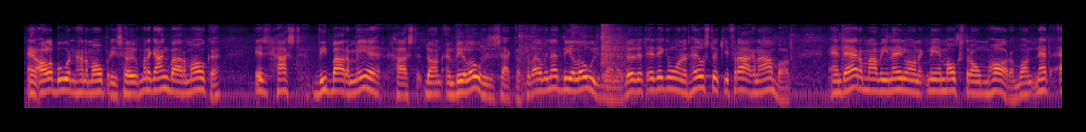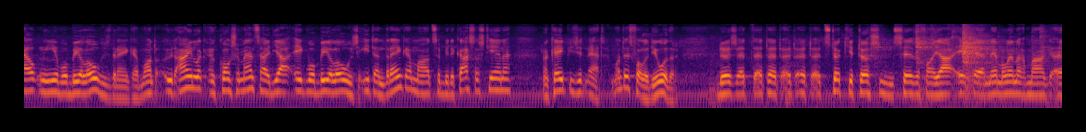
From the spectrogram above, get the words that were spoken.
En alle boeren gaan een mooprijs heugen. Maar de gangbare molken is haast, wie baren meer haast dan een biologische sector. Terwijl we net biologisch zijn. Dus het is gewoon het heel stukje vraag en aanbod. En daarom moeten we in Nederland meer melkstroom houden. Want net elke hier wil biologisch drinken. Want uiteindelijk, een consument zegt ja, ik wil biologisch eten en drinken. Maar als ze bij de kassa stenen, dan keep je het net. Want het is volle duurder. Dus het, het, het, het, het, stukje tussen zeggen van ja, ik neem alleen nog maar uh,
